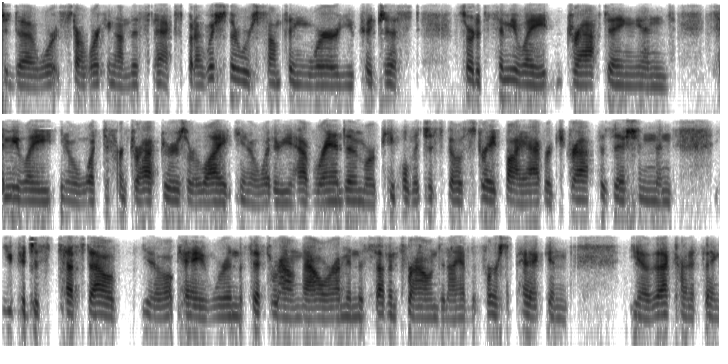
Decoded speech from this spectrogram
should uh, wor- start working on this next. But I wish there were something where you could just sort of simulate drafting and simulate, you know, what different drafters are like. You know, whether you have random or people that just go straight by average draft position, and you could just test out. You know, okay, we're in the fifth round now, or I'm in the seventh round, and I have the first pick, and you know that kind of thing.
